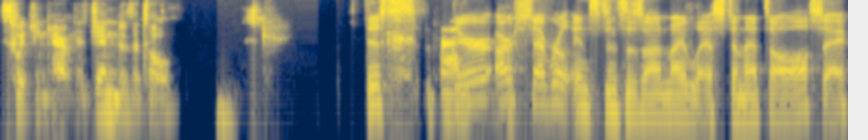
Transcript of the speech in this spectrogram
switching characters' genders at all. This Um, there are several instances on my list, and that's all I'll say.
